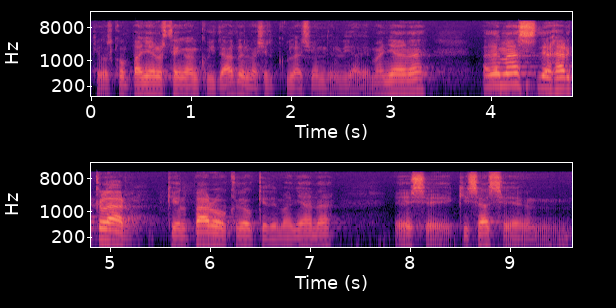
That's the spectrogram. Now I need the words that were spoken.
que los compañeros tengan cuidado en la circulación del día de mañana. Además, dejar claro que el paro creo que de mañana es eh, quizás en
